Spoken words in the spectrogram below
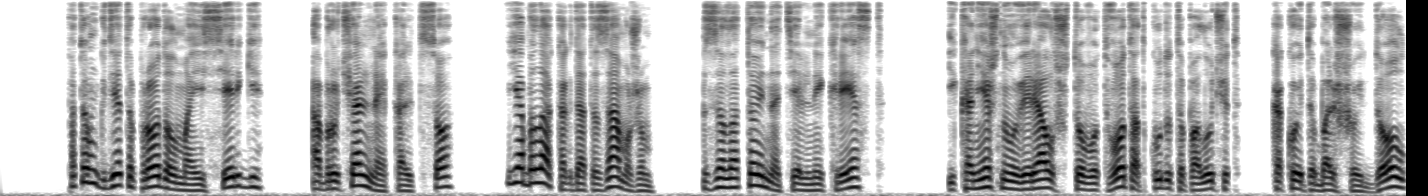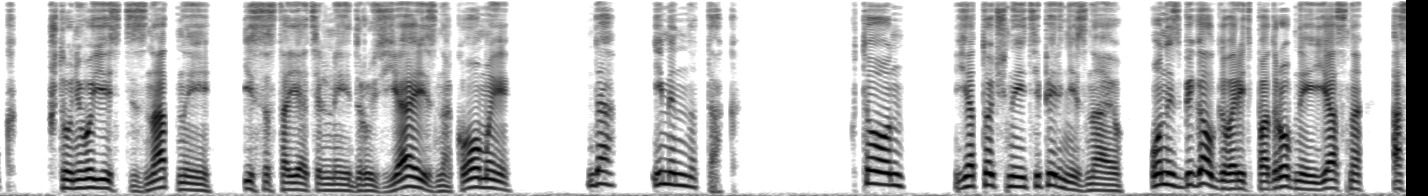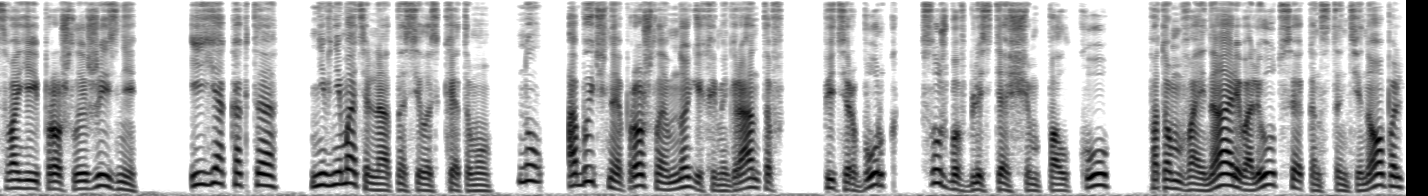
Потом где-то продал мои серьги, обручальное кольцо. Я была когда-то замужем, золотой нательный крест и, конечно, уверял, что вот-вот откуда-то получит какой-то большой долг, что у него есть знатные и состоятельные друзья и знакомые. Да, именно так. Кто он, я точно и теперь не знаю. Он избегал говорить подробно и ясно о своей прошлой жизни, и я как-то невнимательно относилась к этому. Ну, обычное прошлое многих эмигрантов, Петербург, служба в блестящем полку, потом война, революция, Константинополь.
